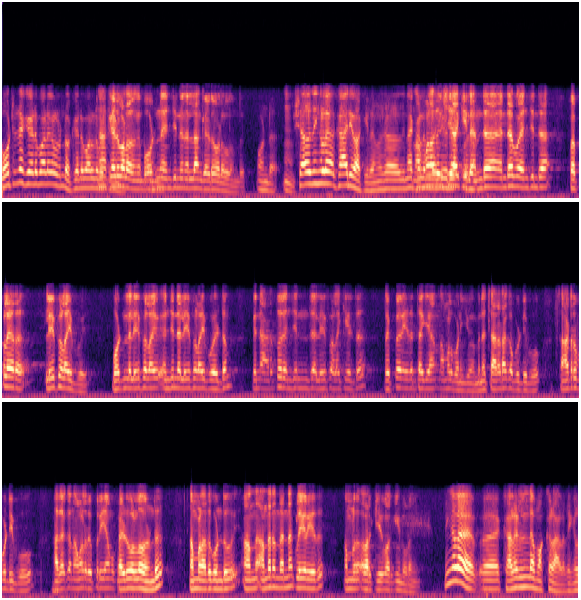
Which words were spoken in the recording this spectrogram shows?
ബോട്ടിന്റെ കേടുപാടുകൾ ഉണ്ടോ കേടുപാടുകൾ ബോട്ടിന്റെ എഞ്ചിനെല്ലാം കേടുപാടുകളുണ്ട്. ഉണ്ട്. പക്ഷെ അത് നിങ്ങൾ കാര്യമാക്കിയില്ല. എന്റെ എന്റെ എഞ്ചിന്റെ പെപ്ലെയർ ലീഫ് ഇളകി പോയി. ബോട്ടിന്റെ ലീഫ് ഇളകി എഞ്ചിന്റെ ലീഫ് ഇളകി പോയിട്ടും പിന്നെ അടുത്തൊരു എഞ്ചിന്റെ ലീഫ് ഇളക്കിയിട്ട് റിപ്പയർ ചെയ്തിട്ടൊക്കെയാണ് നമ്മൾ പണിക്ക് പോകും പിന്നെ ചരടൊക്കെ പൊട്ടി പോകും. സ്റ്റാർട്ടർ പൊട്ടി പോകും. അതൊക്കെ നമ്മൾ റിപ്പയർ ചെയ്യാൻ കഴിവുള്ളതുകൊണ്ട് നമ്മൾ അത് കൊണ്ടുപോയി. അന്ന് അന്നേരം തന്നെ ക്ലിയർ ചെയ്ത് നമ്മൾ വർക്ക് വർക്കിംഗ് തുടങ്ങി. നിങ്ങൾ കടലിന്റെ മക്കളാണ്. നിങ്ങൾ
